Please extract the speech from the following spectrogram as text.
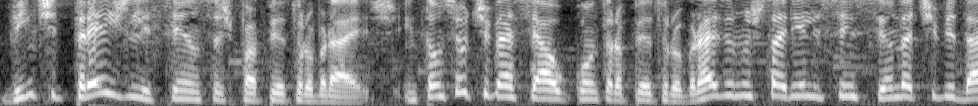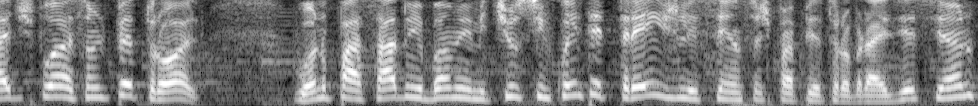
23 licenças para a Petrobras. Então, se eu tivesse algo contra a Petrobras, eu não estaria licenciando a atividade de exploração de petróleo. O ano passado, o IBAMA emitiu 53 licenças para a Petrobras e esse ano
